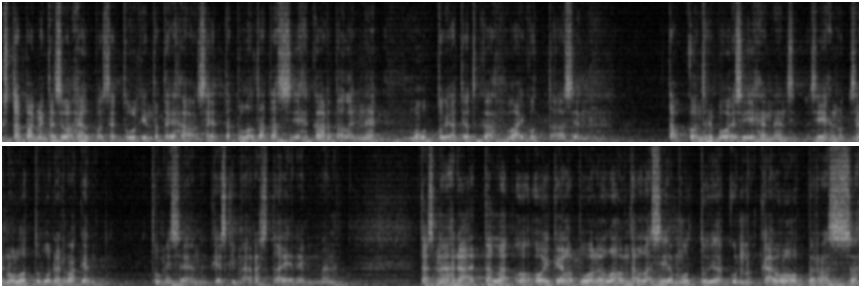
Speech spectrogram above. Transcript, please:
yksi tapa, mitä se on helppo se tulkinta tehdä, on se, että plotata siihen kartalle ne muuttujat, jotka vaikuttaa sen, kontribuoi siihen, siihen sen ulottuvuuden rakentumiseen keskimääräistä enemmän. Tässä nähdään, että tällä oikealla puolella on tällaisia muuttuja, kun käy oopperassa,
